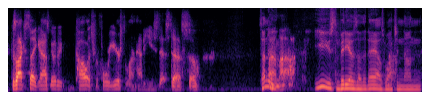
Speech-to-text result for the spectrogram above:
because like i say guys go to college for four years to learn how to use that stuff so So I know um, I, you used some videos the other day. I was watching on.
